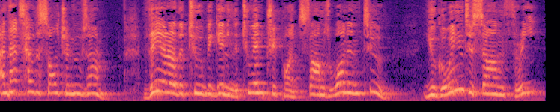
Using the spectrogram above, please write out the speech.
And that's how the Psalter moves on. There are the two beginning, the two entry points, Psalms 1 and 2. You go into Psalm 3,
